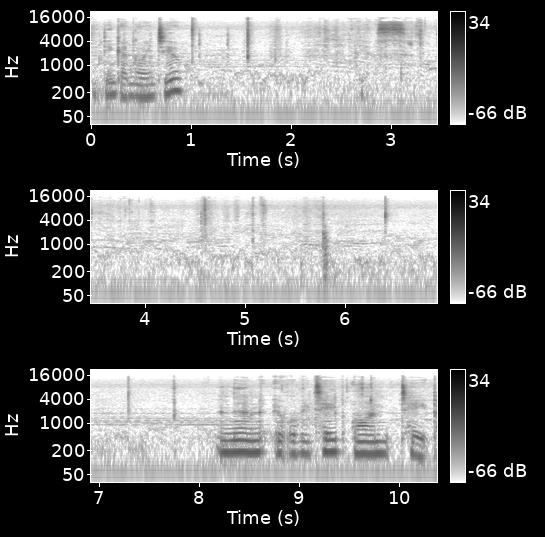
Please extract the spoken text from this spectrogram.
I think I'm going to. Yes. And then it will be tape on tape.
